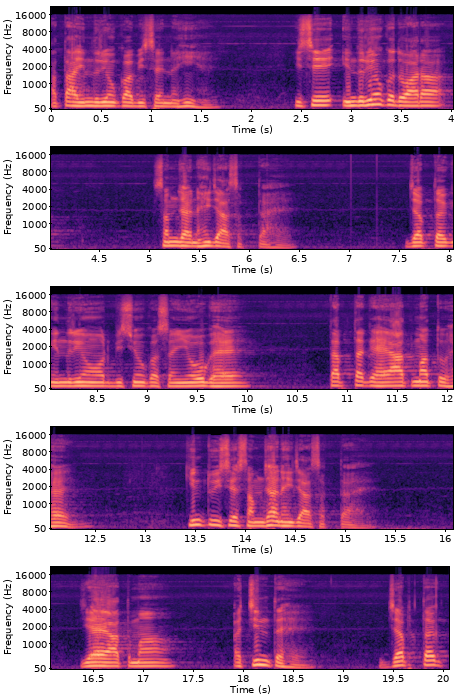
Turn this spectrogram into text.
अतः इंद्रियों का विषय नहीं है। इसे इंद्रियों के द्वारा समझा नहीं जा सकता है। जब तक इंद्रियों और विषयों का संयोग है तब तक यह आत्मा तो है, किंतु इसे समझा नहीं जा सकता है। यह आत्मा अचिंत है। जब तक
